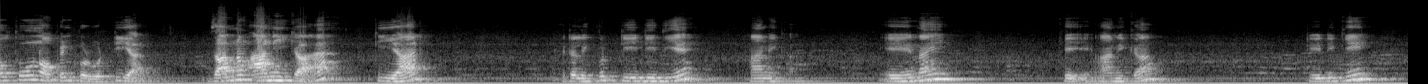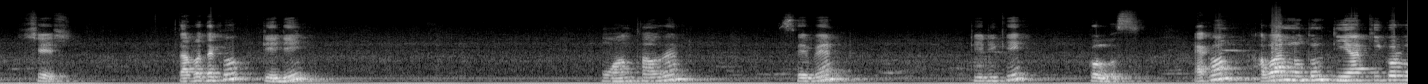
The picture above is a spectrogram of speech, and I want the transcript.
নতুন ওপেন করব টিআর যার নাম আনিকা হ্যাঁ? টিআর এটা লিখব টিডি দিয়ে Anika. N I K Anika. TD কি? শেষ। তারপর দেখো টিডি ওয়ান থাউজেন্ড সেভেন টিডি কি? ক্লোজ এখন আবার নতুন টিআর কি করব?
